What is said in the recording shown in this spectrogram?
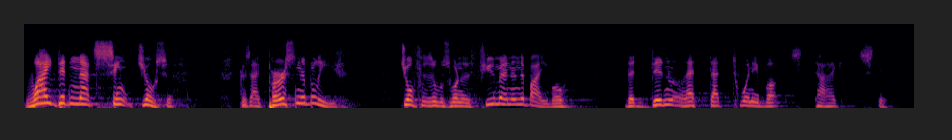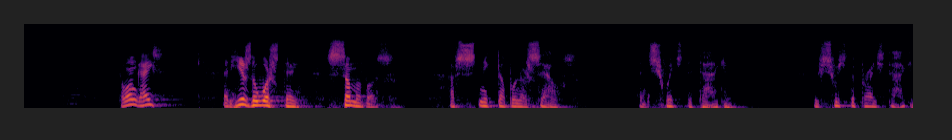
Why didn't that sink Joseph? Because I personally believe Joseph was one of the few men in the Bible that didn't let that 20 bucks tag stick. Come on, guys. And here's the worst thing some of us have sneaked up on ourselves and switched the tag. We've switched the price tag.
